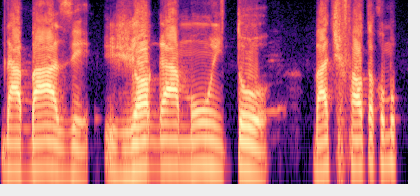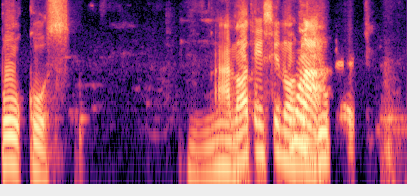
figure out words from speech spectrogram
da base joga muito. Bate falta como poucos. Hum. Anotem esse nome, Gilberto.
